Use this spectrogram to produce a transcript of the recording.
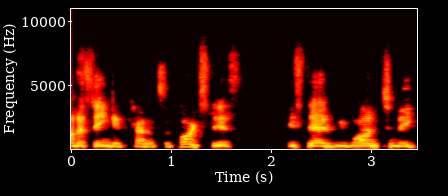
other thing that kind of supports this is that we want to make,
